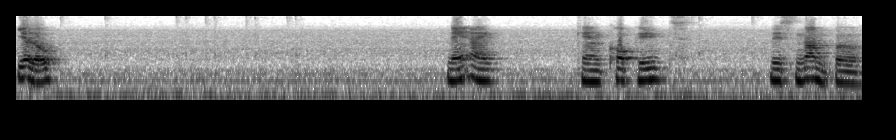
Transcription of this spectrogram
yellow. Then I can copy this number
